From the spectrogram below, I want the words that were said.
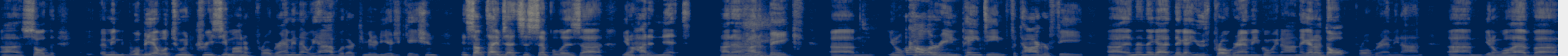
Uh, so, the, I mean, we'll be able to increase the amount of programming that we have with our community education. And sometimes that's as simple as, uh, you know, how to knit, how to, how to bake, um, you know, Oh. coloring, painting, photography, uh, and then they got they got youth programming going on. They got adult programming on. Um, you know, we'll have uh,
